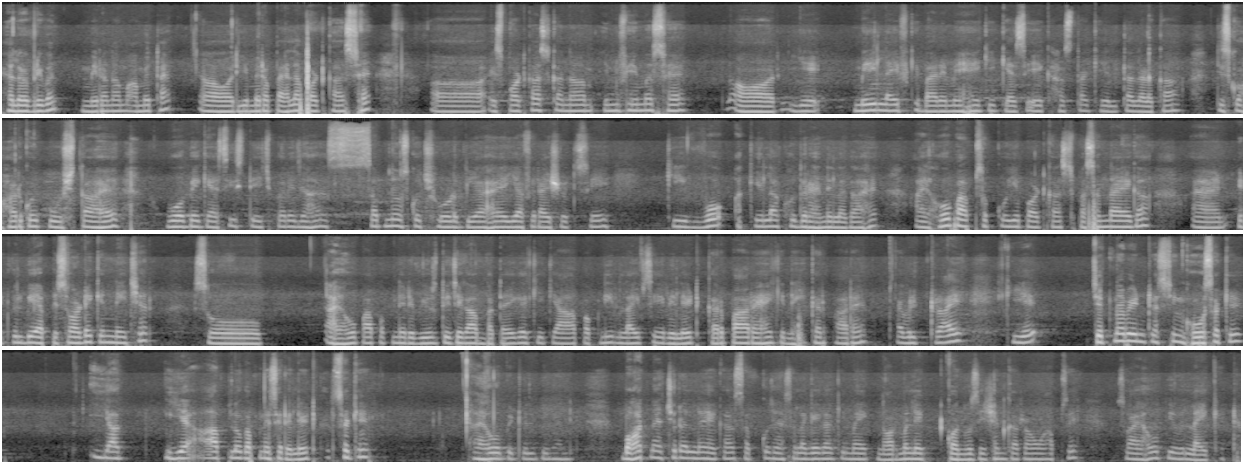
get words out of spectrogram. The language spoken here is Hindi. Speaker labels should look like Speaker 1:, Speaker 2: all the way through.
Speaker 1: हेलो एवरीवन मेरा नाम अमित है और ये मेरा पहला पॉडकास्ट है। इस पॉडकास्ट का नाम इनफेमस है और ये मेरी लाइफ के बारे में है कि कैसे एक हंसता खेलता लड़का जिसको हर कोई पूछता है, वो अब एक ऐसी स्टेज पर है जहाँ सबने उसको छोड़ दिया है या फिर आई शुड से कि वो अकेला खुद रहने लगा है। आई होप आप सबको ये पॉडकास्ट पसंद आएगा and it will be episodic in nature so I hope आप अपने रिव्यूज़ दीजिएगा। आप बताइएगा कि क्या आप अपनी लाइफ से रिलेट कर पा रहे हैं कि नहीं कर पा रहे हैं। आई विल ट्राई कि ये जितना भी इंटरेस्टिंग हो सके, या ये आप लोग अपने से रिलेट कर सकें। I hope it will be valley बहुत नेचुरल रहेगा। सब कुछ ऐसा लगेगा कि मैं एक नॉर्मल एक कॉन्वर्सेशन कर रहा हूँ आपसे। So I hope you will like it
